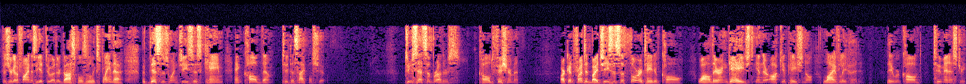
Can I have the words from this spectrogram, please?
because you're going to find as you get through other Gospels, it'll explain that. But this is when Jesus came and called them to discipleship two sets of brothers called fishermen are confronted by Jesus' authoritative call while they're engaged in their occupational livelihood. They were called to ministry.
